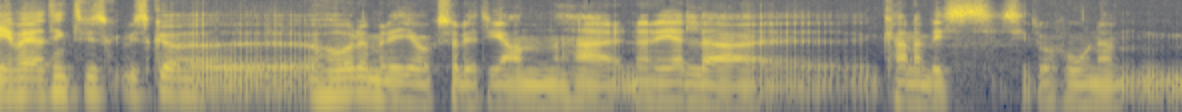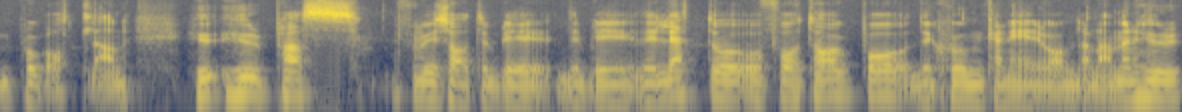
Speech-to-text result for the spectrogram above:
Eva, jag tänkte vi ska, vi ska eh, höra med dig också lite grann här när det gäller eh, cannabissituationen på Gotland. Hur, hur, pass, för vi sa att det, blir, det, blir, det är lätt att, att, få tag på, det sjunker ner i åldrarna, men hur,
